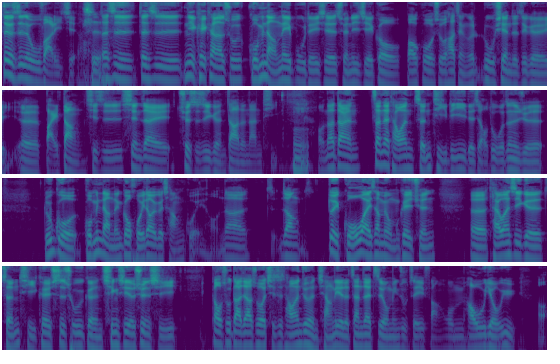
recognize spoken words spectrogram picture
这个真的无法理解。是，但是但是你也可以看得出，国民党内部的一些权力结构，包括说它整个路线的这个呃摆荡，其实现在确实是一个很大的难题。嗯，哦，那当然站在台湾整体利益的角度，我真的觉得，如果国民党能够回到一个常轨，哦，那让对国外上面我们可以全呃台湾是一个整体，可以释出一个很清晰的讯息，告诉大家说，其实台湾就很强烈的站在自由民主这一方，我们毫无犹豫。哦。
